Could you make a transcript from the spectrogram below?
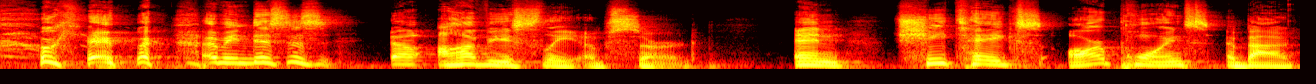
okay? I mean, this is uh, obviously absurd. And she takes our points about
